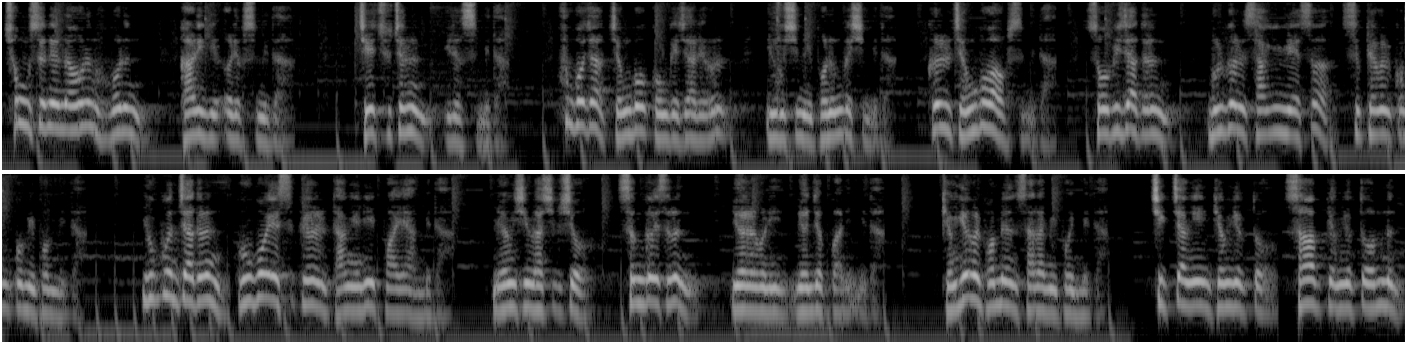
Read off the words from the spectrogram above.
총선에 나오는 후보는 가리기 어렵습니다. 제 추천은 이렇습니다. 후보자 정보 공개 자료를 유심히 보는 것입니다. 그럴 정보가 없습니다. 소비자들은 물건을 사기 위해서 스펙을 꼼꼼히 봅니다. 유권자들은 후보의 스펙을 당연히 봐야 합니다. 명심하십시오. 선거에서는 여러분이 면접관입니다. 경력을 보면 사람이 보입니다. 직장인 경력도 사업 경력도 없는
